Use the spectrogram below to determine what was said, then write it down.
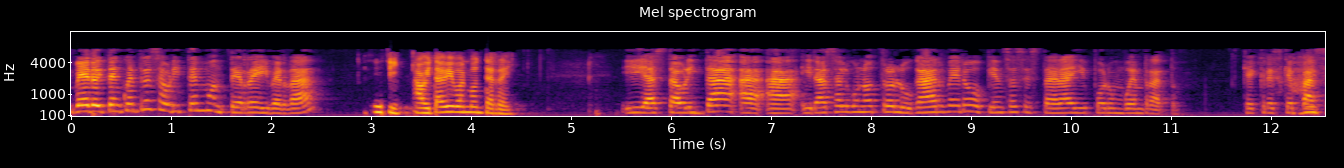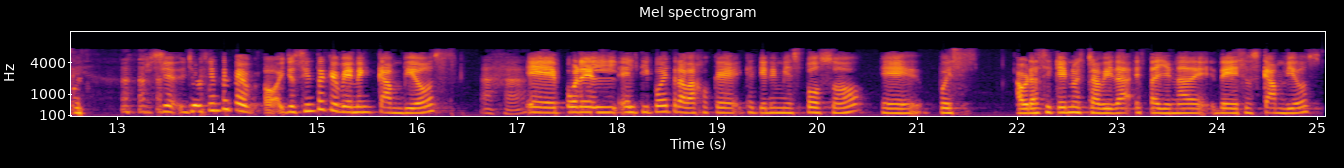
Vero, y te encuentras ahorita en Monterrey, ¿verdad? Sí, sí, ahorita vivo en Monterrey. ¿Y hasta ahorita irás a algún otro lugar, Vero, o piensas estar ahí por un buen rato? ¿Qué crees que pase? Pues, yo, siento que oh, yo siento que vienen cambios Ajá. Eh, por el, el, tipo de trabajo que, que tiene mi esposo, eh, pues ahora sí que nuestra vida está llena de, esos cambios.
